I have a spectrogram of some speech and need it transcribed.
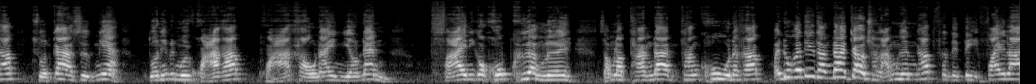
ครับส่วนกล้าศึกเนี่ยตัวนี้เป็นมวยขวาครับ ขวาเข่าในเหนียวแน่น ซ้ายนี่ก็ครบเครื่องเลยสำหรับทางด้านทั้งคู่นะครับ ไปดูกันที่ทางด้านเจ้าฉลามเงินครับ สถิติไฟล่า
